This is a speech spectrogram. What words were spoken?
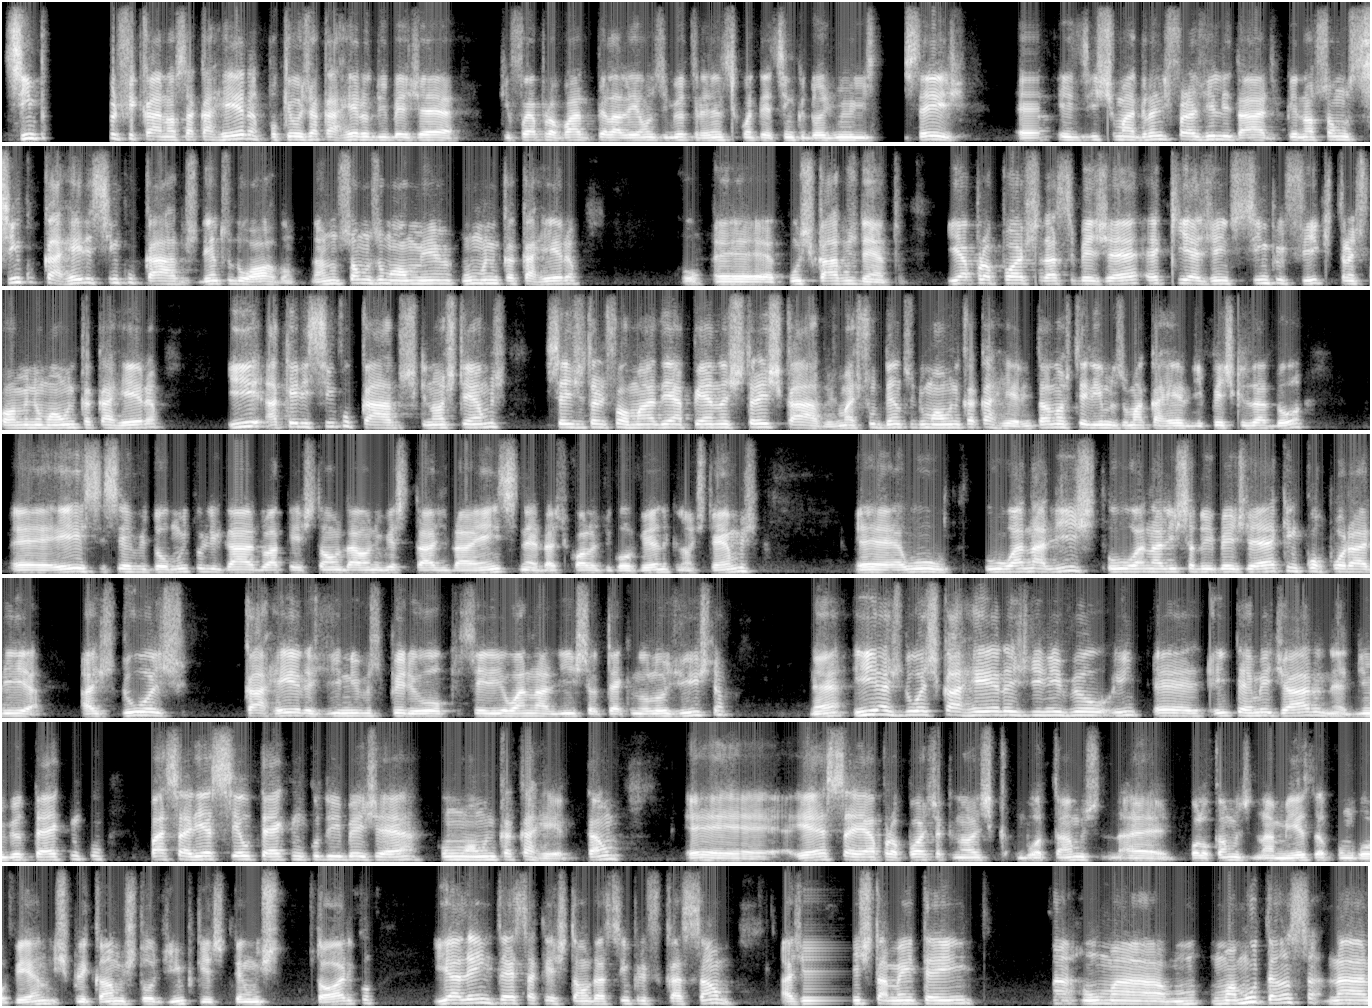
simplificar a nossa carreira, porque hoje a carreira do IBGE, que foi aprovada pela Lei 11.355 de 2006, é, existe uma grande fragilidade, porque nós somos cinco carreiras e cinco cargos dentro do órgão. Nós não somos uma, única carreira com, é, com os cargos dentro. E a proposta da CBGE é que a gente simplifique, transforme numa única carreira e aqueles cinco cargos que nós temos seja transformado em apenas três cargos, mas tudo dentro de uma única carreira. Então, nós teríamos uma carreira de pesquisador, é, esse servidor muito ligado à questão da Universidade da ENSE, né, da Escola de Governo que nós temos, é, o, o, analista, o analista do IBGE que incorporaria as duas carreiras de nível superior, que seria o analista e o tecnologista, né, e as duas carreiras de nível é, intermediário, né, de nível técnico, passaria a ser o técnico do IBGE com uma única carreira. Então, é, essa é a proposta que nós botamos, é, colocamos na mesa com o governo, explicamos todinho, porque isso tem um histórico, e além dessa questão da simplificação, a gente também tem uma, uma mudança na,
